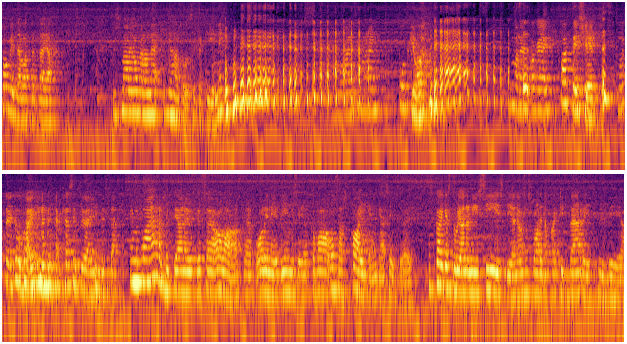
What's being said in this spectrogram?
sovitella tätä ja siis mä olin ommellut ne hihansuut sitten kiinni. Mulla oli semmonen putkilo. Mä olin, että okei, okay, fuck this shit. Musta ei tule ikinä mitään käsityöihmistä. Ei, mutta mua ärsytti aina just jossain ala-asteella, kun oli niitä ihmisiä, jotka vaan osas kaiken käsityöitä. Sitten kaikesta tuli aina niin siistiä ja ne osas valita kaikki värit hyvin. Ja...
